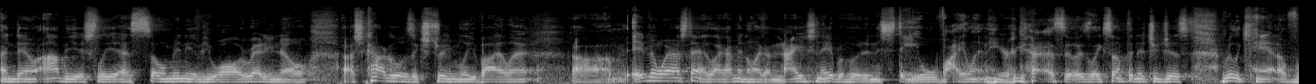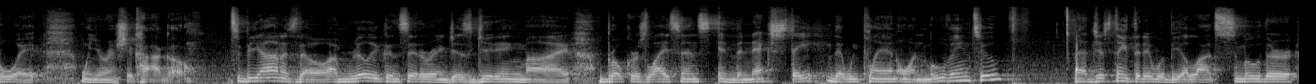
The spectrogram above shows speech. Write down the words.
And then obviously as so many of you already know uh, chicago is extremely violent. Um, even where i stand like i'm in like a nice neighborhood and it's still violent here guys. So it's like something that you just really can't avoid when you're in chicago to be honest, though, I'm really considering just getting my broker's license in the next state that we plan on moving to. I just think that it would be a lot smoother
